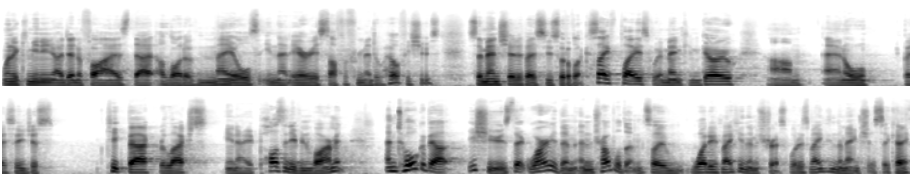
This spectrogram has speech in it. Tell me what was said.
when a community identifies that a lot of males in that area suffer from mental health issues. So men's shed is basically sort of like a safe place where men can go um, and all basically just kick back, relax in a positive environment and talk about issues that worry them and trouble them. So, what is making them stressed? What is making them anxious? Okay,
